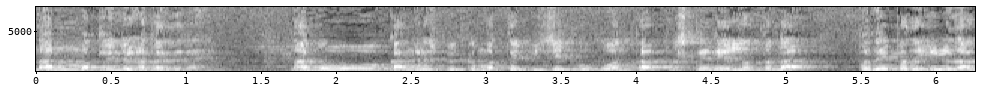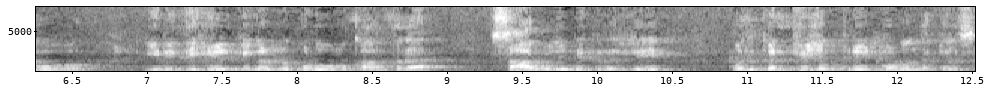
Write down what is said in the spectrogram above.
ನಾನು ಮೊದಲಿಂದ ಹೇಳ್ತಾ ಇದ್ದೇನೆ ನಾನು ಕಾಂಗ್ರೆಸ್ ಬಿಟ್ಟು ಮತ್ತೆ ಬಿ ಜೆ ಪಿ ಹೋಗುವಂಥ ಪ್ರಶ್ನೆನೇ ಇಲ್ಲ ಅಂತ ನಾನು ಪದೇ ಪದೇ ಹೇಳಿದಾಗೂ ಈ ರೀತಿ ಹೇಳಿಕೆಗಳನ್ನು ಕೊಡುವ ಮುಖಾಂತರ ಸಾರ್ವಜನಿಕರಲ್ಲಿ ಒಂದು ಕನ್ಫ್ಯೂಷನ್ ಕ್ರಿಯೇಟ್ ಮಾಡುವಂಥ ಕೆಲಸ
